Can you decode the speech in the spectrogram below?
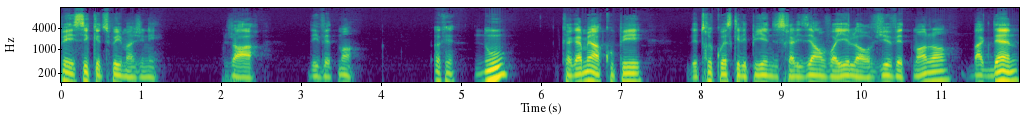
basiques que tu peux imaginer. Genre des vêtements. Ok. Nous, Kagame a coupé les trucs où est-ce que les pays industrialisés envoyaient leurs vieux vêtements. Genre. Back then,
